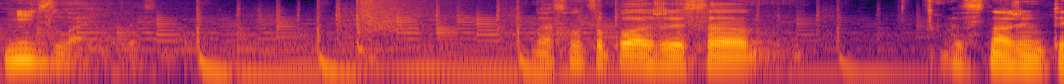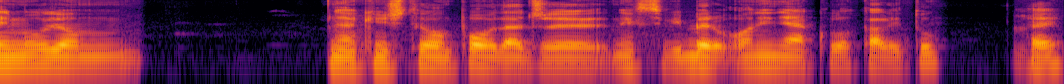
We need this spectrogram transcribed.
nič zlé. Ja som chcel povedať, že sa snažím tým ľuďom nejakým štýlom povedať, že nech si vyberú oni nejakú lokalitu, hej,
